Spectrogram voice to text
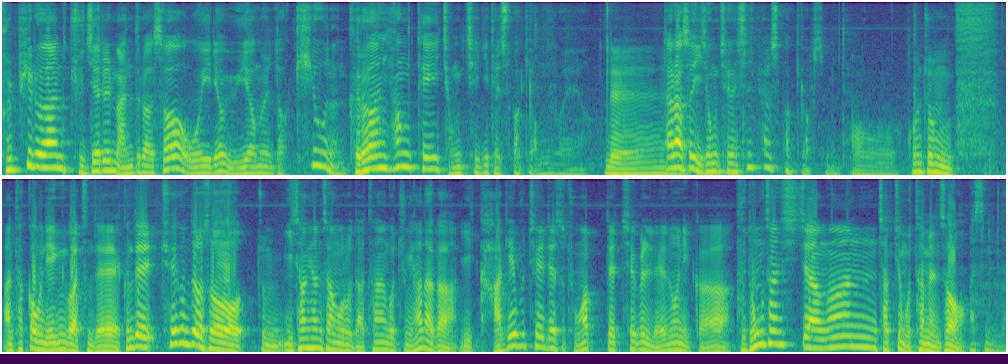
불필요한 규제를 만들어서 오히려 위험을 더 키우는 그런 형태의 정책이 될 수밖에 없는 거예요. 네. 따라서 이 정책은 실패할 수밖에 없습니다. 어, 그건 좀 안타까운 얘기인 것 같은데, 근데 최근 들어서 좀 이상 현상으로 나타난 것 중에 하나가 이 가계 부채에 대해서 종합 대책을 내놓으니까 부동산 시장은 잡지 못하면서 맞습니다.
